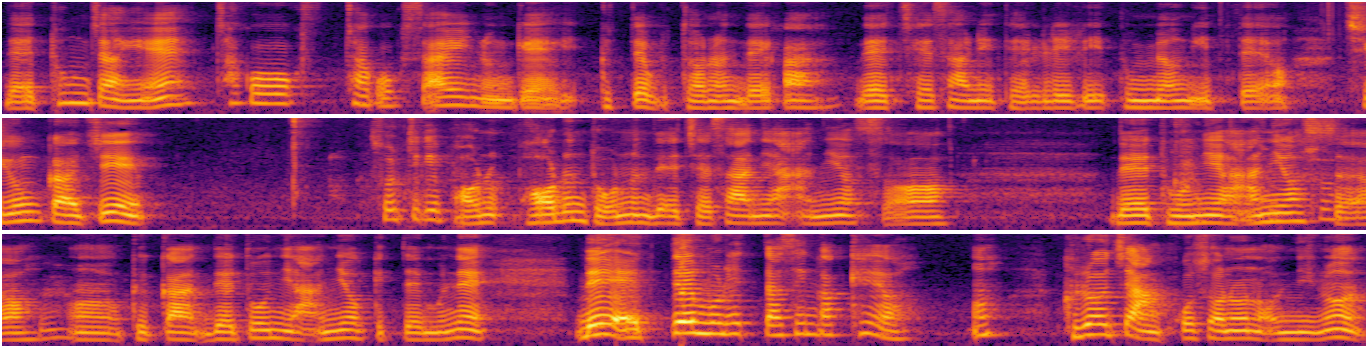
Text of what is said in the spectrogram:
내 통장에 차곡차곡 쌓이는 게 그때부터는 내가 내 재산이 될 일이 분명히 있대요. 지금까지 솔직히 버는, 벌은 돈은 내 재산이 아니었어. 내 돈이 아니었어요. 네. 어, 그러니까 내 돈이 아니었기 때문에 내 애 때문에 했다 생각해요. 어? 그러지 않고서는 언니는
